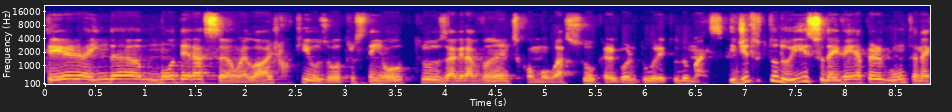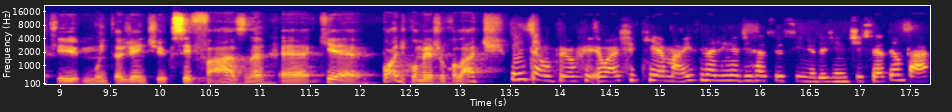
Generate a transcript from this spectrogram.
ter ainda moderação. É lógico que os outros têm outros agravantes, como açúcar, gordura e tudo mais. E dito tudo isso, daí vem a pergunta, né, que muita gente se faz, né, é, que é, pode comer chocolate? Então, prof, eu acho que é mais na linha de raciocínio da gente se atentar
